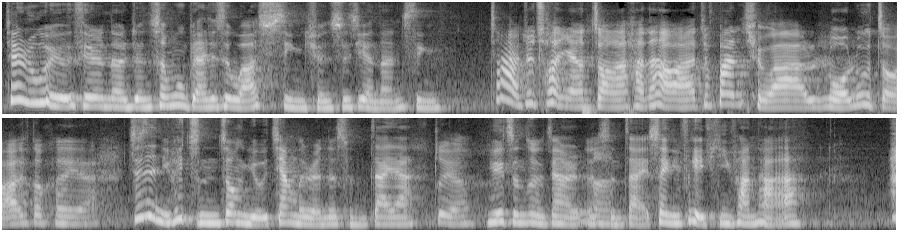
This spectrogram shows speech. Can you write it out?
就如果有一些人的人生目标就是我要吸引全世界的男性。这样就穿洋装啊，很好啊，就半球啊，裸露走啊，都可以啊。就是你会尊重有这样的人的存在呀。对啊，你会尊重有这样的人的存在，所以你不可以批判他啊。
